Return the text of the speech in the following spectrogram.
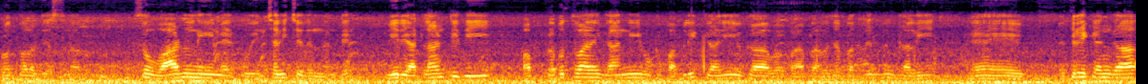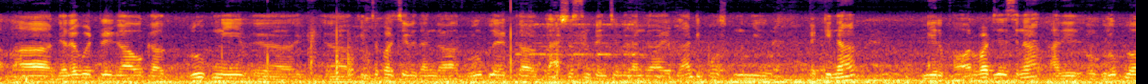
ప్రోద్బలం చేస్తున్నారు. సో వాళ్ళని మీకు హెచ్చరించేది ఏంటంటే మీరు అట్లాంటిది ప్రభుత్వానికి కానీ ఒక పబ్లిక్ కానీ ఒక ప్రజాప్రతినిధులకు కానీ వ్యతిరేకంగా డెరోగేటరీగా ఒక గ్రూప్ని కించపరిచే విధంగా గ్రూప్ల యొక్క క్లాషెస్ని పెంచే విధంగా ఎలాంటి పోస్టులు మీరు పెట్టినా మీరు ఫార్వర్డ్ చేసినా అది ఒక గ్రూప్లో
